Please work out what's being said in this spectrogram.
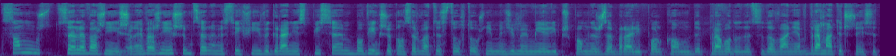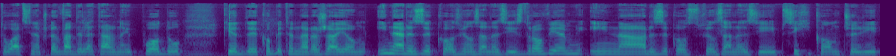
Są cele ważniejsze. No. Najważniejszym celem jest w tej chwili wygranie z PiSem, bo większych konserwatystów to już nie będziemy mieli. Przypomnę, że zabrali Polkom prawo do decydowania w dramatycznej sytuacji, na przykład wady letalnej płodu, kiedy kobietę narażają i na ryzyko związane z jej zdrowiem, i na ryzyko związane z jej psychiką, czyli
